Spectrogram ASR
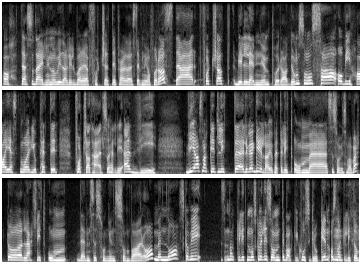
Åh, Det er så deilig når Vidar Lill bare fortsetter Paradise-stemninga for oss. Det er fortsatt Millennium på radioen, som hun sa, og vi har gjesten vår Jo Petter fortsatt her. Så heldig er vi. Vi har snakket litt, eller vi har grilla Jo Petter litt om eh, sesongen som har vært, og lært litt om den sesongen som var òg, men nå skal vi snakke litt Nå skal vi liksom tilbake i kosekroken og snakke litt om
